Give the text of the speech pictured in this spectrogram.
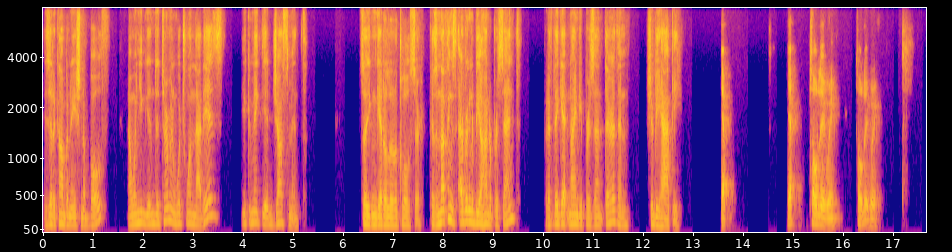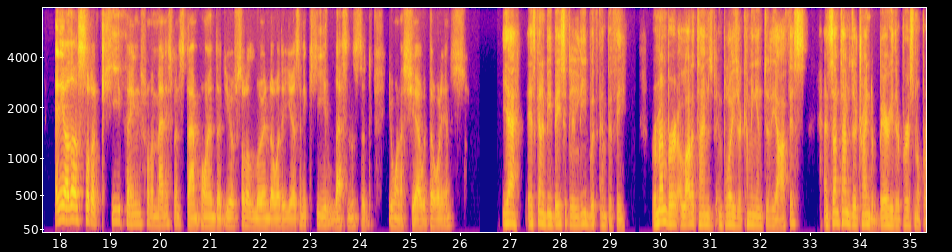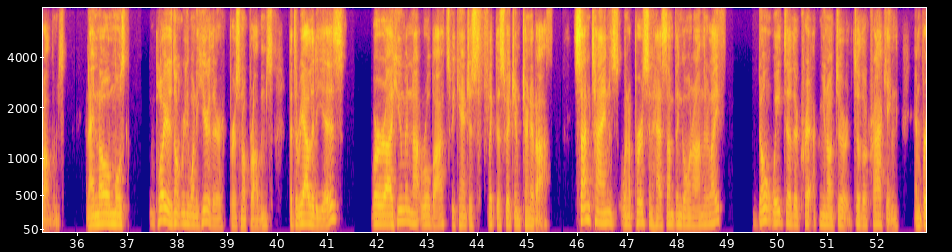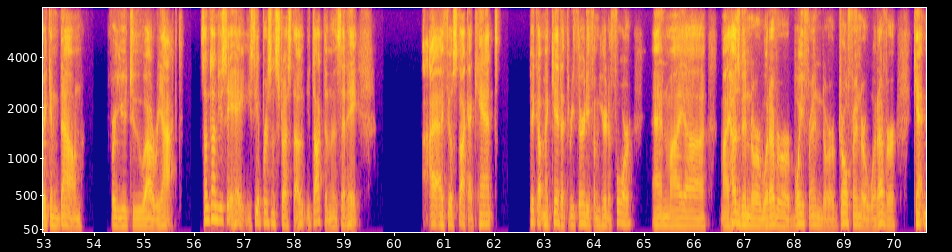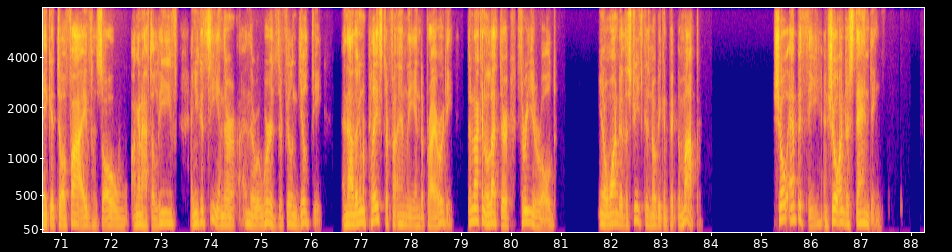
Is it a combination of both? Now, when you can determine which one that is, you can make the adjustment so you can get a little closer because nothing's ever going to be 100%. But if they get 90% there, then should be happy. Yep. Yep. Totally agree. Totally agree. Any other sort of key things from a management standpoint that you've sort of learned over the years? Any key lessons that you want to share with the audience? Yeah, it's going to be basically lead with empathy. Remember, a lot of times employees are coming into the office and sometimes they're trying to bury their personal problems. And I know most employers don't really want to hear their personal problems. But the reality is, we're uh, human, not robots. We can't just flick the switch and turn it off. Sometimes, when a person has something going on in their life, don't wait till they're cra- you know to till they're cracking and breaking down for you to uh, react sometimes you say hey you see a person stressed out you talk to them and said hey I, I feel stuck. I can't pick up my kid at 3.30 if i'm here to 4 and my uh my husband or whatever or boyfriend or girlfriend or whatever can't make it till 5 so i'm gonna have to leave. And you can see in their in their words they're feeling guilty. And now they're to place their family into priority. They're not to let their three year old you know wander the streets because nobody can pick them up. Show empathy and show understanding.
